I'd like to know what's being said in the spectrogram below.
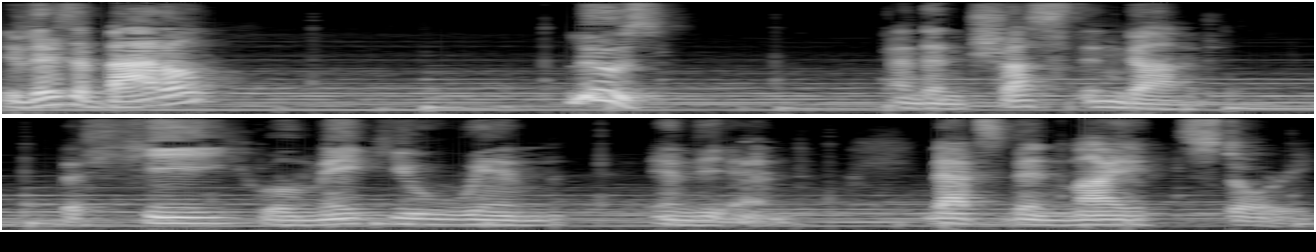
If there's a battle, lose. And then trust in God that He will make you win in the end. That's been my story,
